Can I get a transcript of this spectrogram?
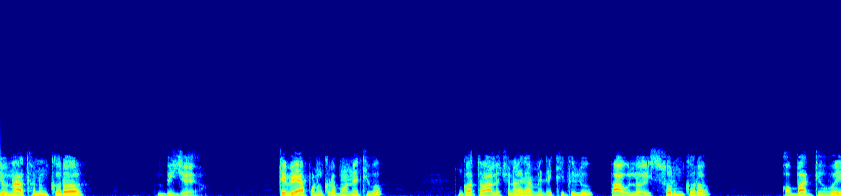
ଜୋନାଥନଙ୍କର ବିଜୟ। ତେବେ ଆପଣଙ୍କର ମନେଥିବ ଗତ ଆଲୋଚନାରେ ଆମେ ଦେଖିଥିଲୁ ପାଉଲ ଈଶ୍ୱରଙ୍କର ଅବାଧ୍ୟ ହୋଇ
